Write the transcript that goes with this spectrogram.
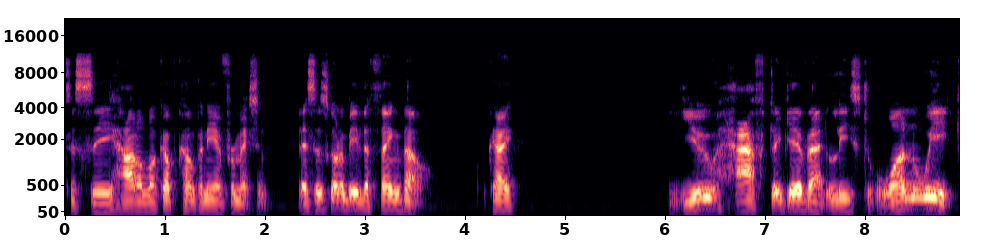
to see how to look up company information. This is going to be the thing though, okay? You have to give at least one week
